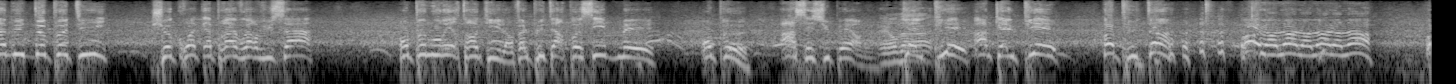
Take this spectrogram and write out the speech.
un but de Petit. Je crois qu'après avoir vu ça, on peut mourir tranquille. Enfin, le plus tard possible, mais on peut. Ah, c'est superbe. Quel pied. Ah, quel pied. Oh putain. Oh là là là là là là. Oh.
